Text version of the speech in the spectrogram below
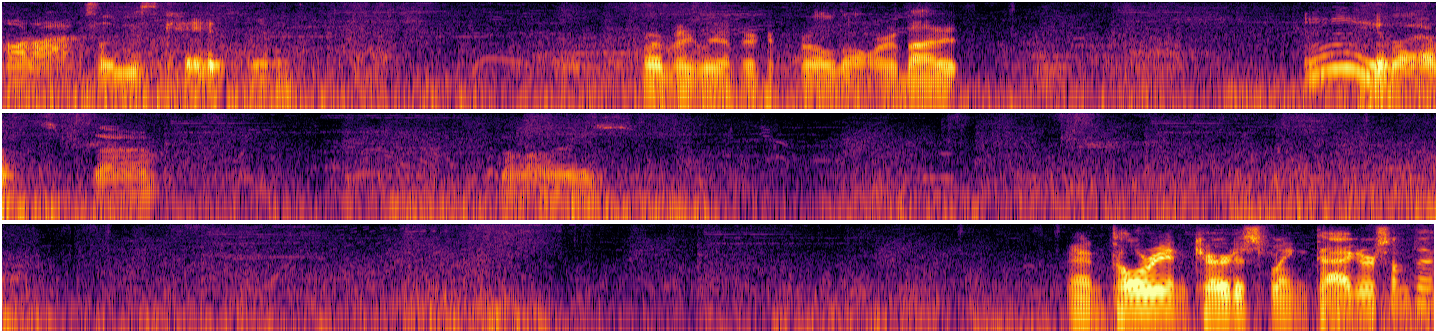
Oh no, actually he's scared. Perfectly under control, don't worry about it. Yeah, he left, so. No worries. And Tori and Curtis playing tag or something?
